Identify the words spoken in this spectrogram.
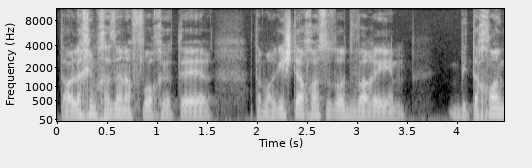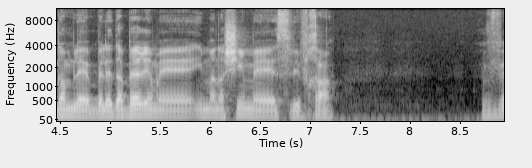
אתה הולך עם חזה נפוח יותר, אתה מרגיש שאתה יכול לעשות עוד דברים, ביטחון גם בלדבר עם, אה, עם אנשים אה, סביבך. ו,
